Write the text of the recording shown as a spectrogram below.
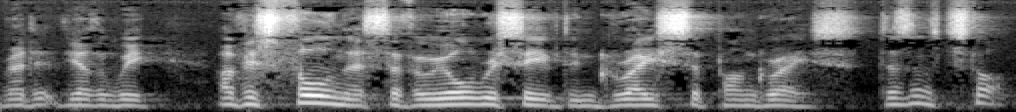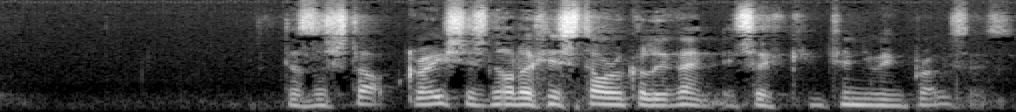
read it the other week, of his fullness have we all received in grace upon grace. Doesn't stop. Doesn't stop. Grace is not a historical event, it's a continuing process.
